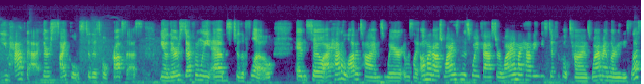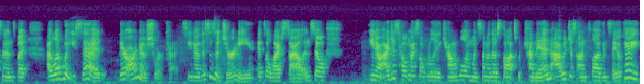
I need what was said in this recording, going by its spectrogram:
you have that. There's cycles to this whole process. You know, there's definitely ebbs to the flow. And so I had a lot of times where it was like, oh my gosh, why isn't this going faster? Why am I having these difficult times? Why am I learning these lessons? But I love what you said. There are no shortcuts. You know, this is a journey, it's a lifestyle. And so, you know, I just held myself really accountable. And when some of those thoughts would come in, I would just unplug and say, okay,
